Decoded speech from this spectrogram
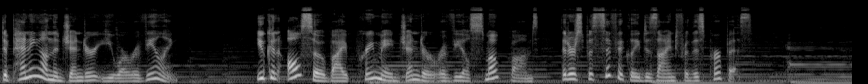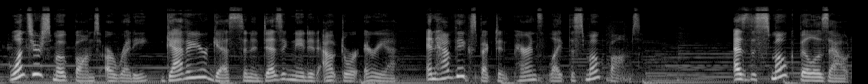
depending on the gender you are revealing. You can also buy pre-made gender reveal smoke bombs that are specifically designed for this purpose. Once your smoke bombs are ready, gather your guests in a designated outdoor area and have the expectant parents light the smoke bombs. As the smoke billows out,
